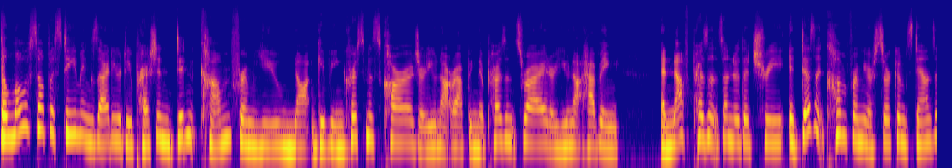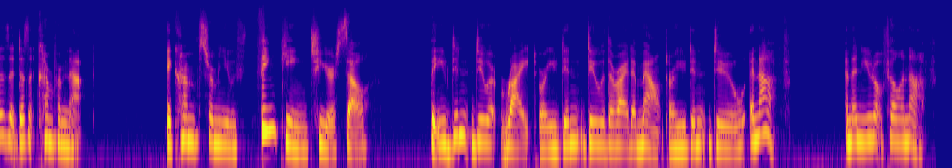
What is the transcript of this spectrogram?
the low self esteem, anxiety, or depression didn't come from you not giving Christmas cards, or you not wrapping the presents right, or you not having enough presents under the tree. It doesn't come from your circumstances, it doesn't come from that. It comes from you thinking to yourself that you didn't do it right, or you didn't do the right amount, or you didn't do enough and then you don't feel enough.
